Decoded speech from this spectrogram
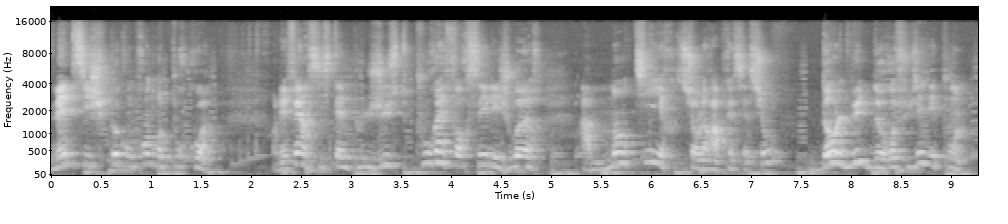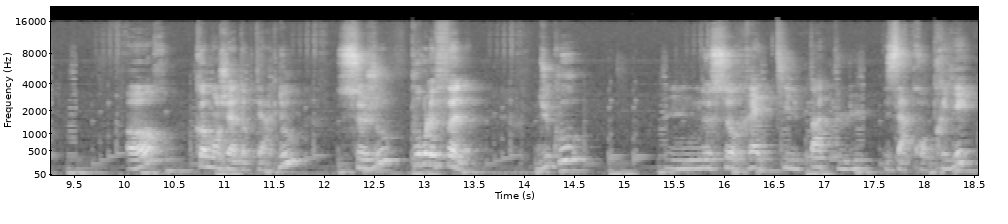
Même si je peux comprendre pourquoi. En effet, un système plus juste pourrait forcer les joueurs à mentir sur leur appréciation dans le but de refuser des points. Or, comment j'ai adopté GNU se joue pour le fun. Du coup, ne serait-il pas plus approprié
